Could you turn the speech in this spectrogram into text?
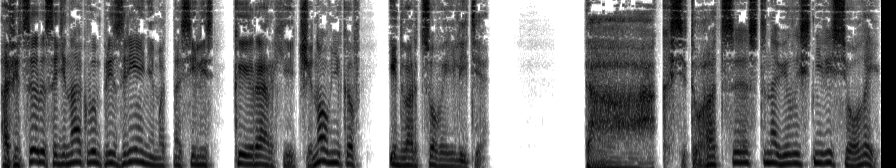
Офицеры с одинаковым презрением относились к иерархии чиновников и дворцовой элите. Так, ситуация становилась невеселой.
